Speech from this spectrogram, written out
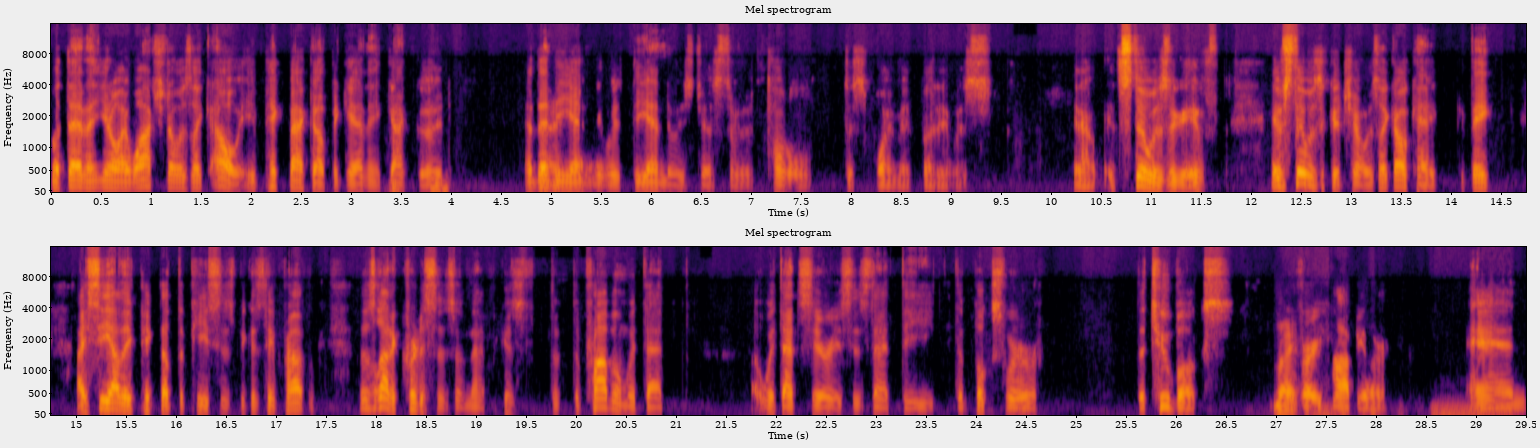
But then uh, you know, I watched. It, I was like, oh, it picked back up again. And it got good, and then Right. the end. It was the end. It was just a total disappointment. But it was, you know, it still was a if it still was a good show. It was like okay, they. I see how they picked up the pieces because they probably there's a lot of criticism that because the, the problem with that uh, with that series is that the the books were the two books were very popular and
